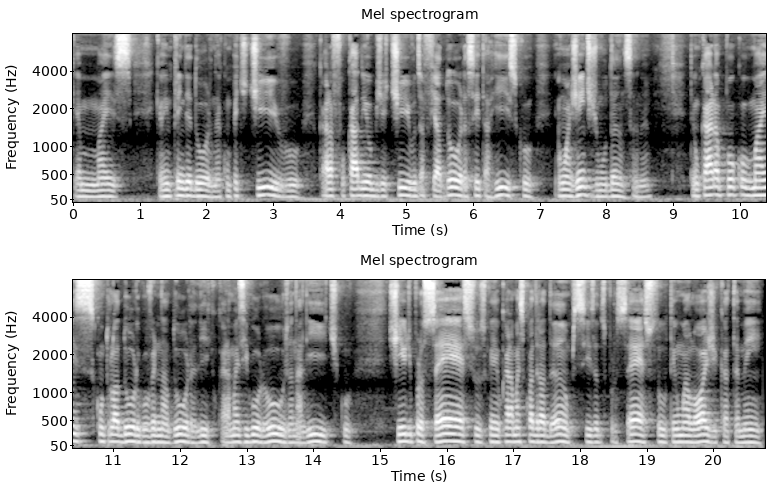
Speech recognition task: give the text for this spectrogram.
que é mais que é um empreendedor, né? competitivo, cara focado em objetivo, desafiador, aceita risco, um agente de mudança. Né? Tem um cara um pouco mais controlador, governador ali, que é cara mais rigoroso, analítico, cheio de processos, é o cara mais quadradão, precisa dos processos, tem uma lógica também,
